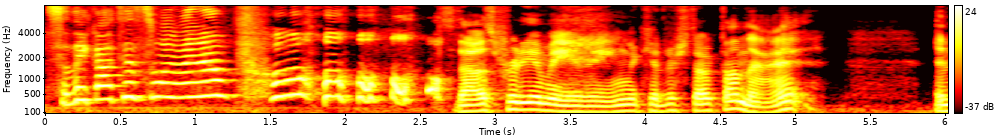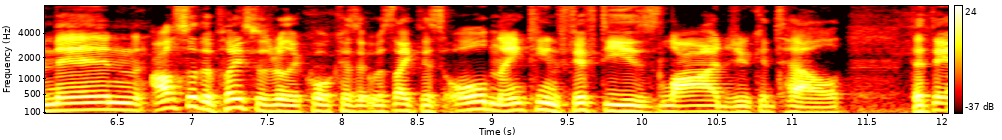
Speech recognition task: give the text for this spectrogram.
So they got to swim in a pool. So that was pretty amazing. The kids are stoked on that. And then also the place was really cool because it was like this old 1950s lodge. You could tell that they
